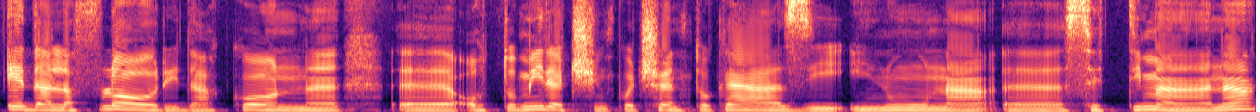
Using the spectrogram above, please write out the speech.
e dalla Florida con eh, 8.500 casi in una eh, settimana.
